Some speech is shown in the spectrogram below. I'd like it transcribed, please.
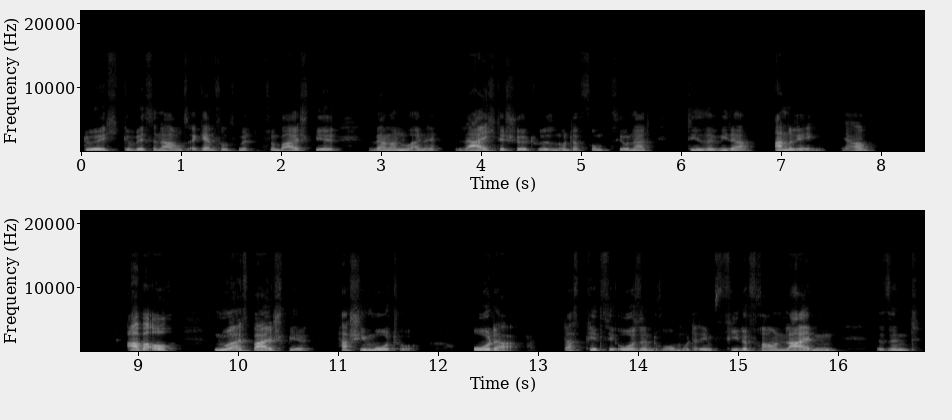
durch gewisse Nahrungsergänzungsmittel, zum Beispiel, wenn man nur eine leichte Schilddrüsenunterfunktion hat, diese wieder anregen, ja? Aber auch nur als Beispiel Hashimoto oder das PCO-Syndrom, unter dem viele Frauen leiden, sind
